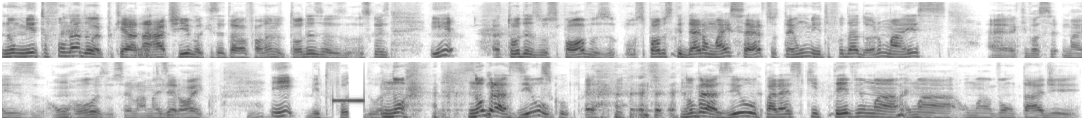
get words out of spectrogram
no mito fundador, porque a narrativa que você estava falando, todas as, as coisas. E eh, todos os povos, os povos que deram mais certo, tem um mito fundador mais. É, que você, mais honroso, sei lá, mais heróico. E Mito fodor. no, no Brasil, Desculpa. é, no Brasil parece que teve uma, uma, uma vontade,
